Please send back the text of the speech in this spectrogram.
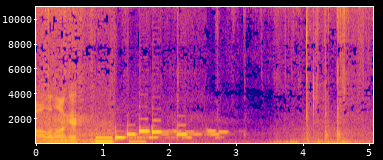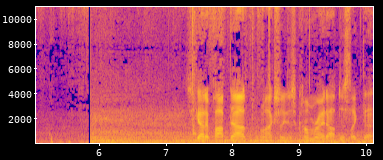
all along here. Got it popped out, it'll actually just come right out just like that.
